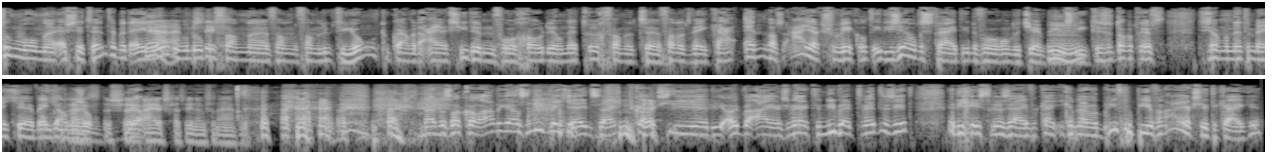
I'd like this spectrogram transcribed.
toen won uh, eh, FC Twente met 1-0 ja, door een doelpunt van, uh, van, van Luc de Jong. Toen kwamen de Ajaxiden voor een groot deel net terug van het, uh, van het WK. En was Ajax verwikkeld in diezelfde strijd in de voorronde Champions League. Mm -hmm. Dus wat dat betreft, het is allemaal net een beetje, een beetje andersom. Dus ja. Ajax gaat winnen vanavond. nou, dat zal Co Adriaanse niet met je eens zijn. De coach die, die ooit bij Ajax werkte, nu bij Twente zit. En die gisteren zei van, kijk, ik heb naar het briefpapier van Ajax zitten kijken.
